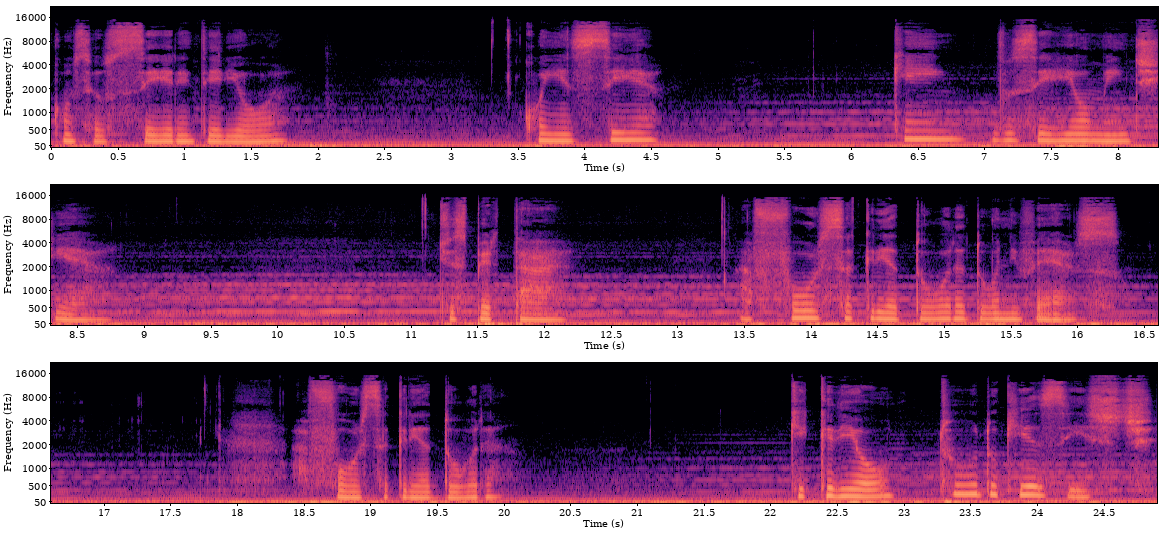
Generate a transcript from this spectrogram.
com seu ser interior, conhecer quem você realmente é, despertar a força criadora do universo, a força criadora que criou tudo que existe,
